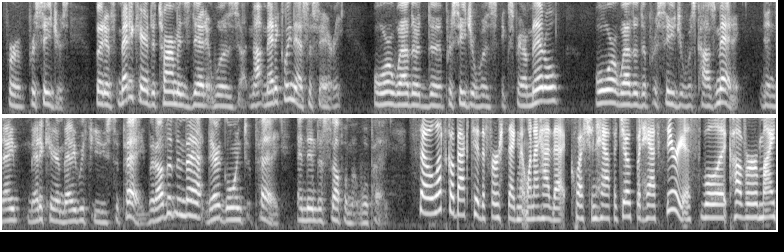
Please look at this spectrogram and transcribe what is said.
for procedures. But if Medicare determines that it was not medically necessary, or whether the procedure was experimental, or whether the procedure was cosmetic, then they Medicare may refuse to pay. But other than that, they're going to pay, and then the supplement will pay. So let's go back to the first segment when I had that question half a joke but half serious. Will it cover my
